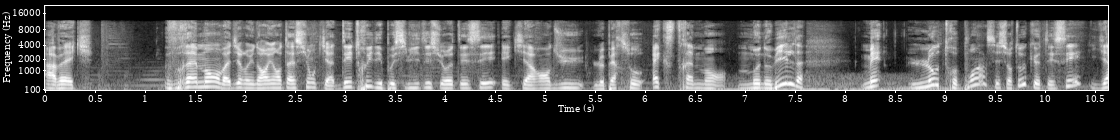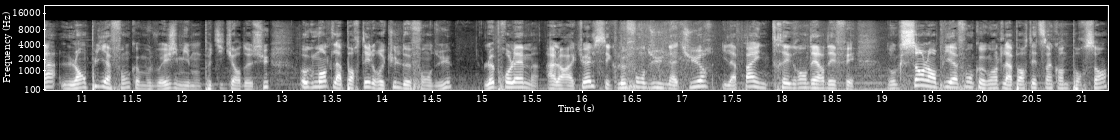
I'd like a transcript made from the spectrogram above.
avec vraiment on va dire une orientation qui a détruit des possibilités sur ETC et qui a rendu le perso extrêmement monobuild. Mais l'autre point, c'est surtout que TC, il y a l'ampli à fond, comme vous le voyez, j'ai mis mon petit cœur dessus, augmente la portée et le recul de fondu. Le problème à l'heure actuelle, c'est que le fondu nature, il n'a pas une très grande aire d'effet. Donc sans l'ampli à fond qui augmente la portée de 50%,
